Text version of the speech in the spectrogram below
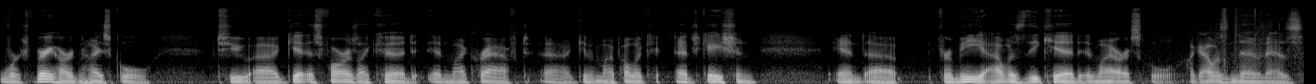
worked very hard in high school to uh, get as far as I could in my craft, uh, given my public education. And uh, for me, I was the kid in my art school. Like I was known as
